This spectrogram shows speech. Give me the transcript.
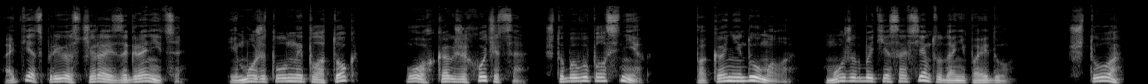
Отец привез вчера из-за границы. И может лунный платок? Ох, как же хочется, чтобы выпал снег. Пока не думала. Может быть, я совсем туда не пойду. Что?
